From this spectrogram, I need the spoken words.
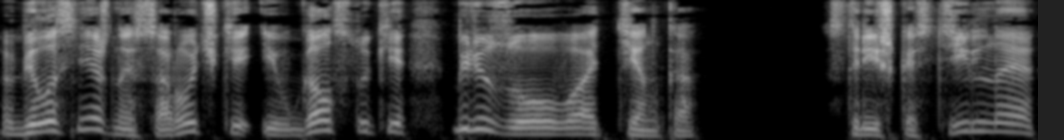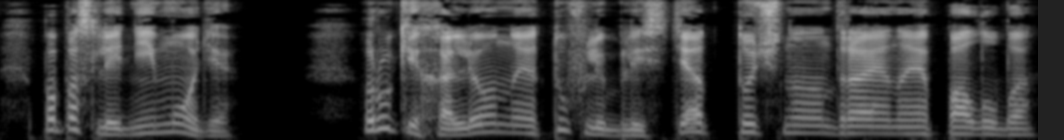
в белоснежной сорочке и в галстуке бирюзового оттенка. Стрижка стильная, по последней моде. Руки холеные, туфли блестят, точно надраенная палуба.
